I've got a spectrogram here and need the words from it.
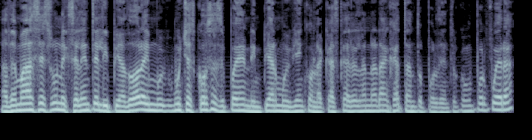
Además es un excelente limpiador, hay muchas cosas se pueden limpiar muy bien con la cáscara de la naranja, tanto por dentro como por fuera.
